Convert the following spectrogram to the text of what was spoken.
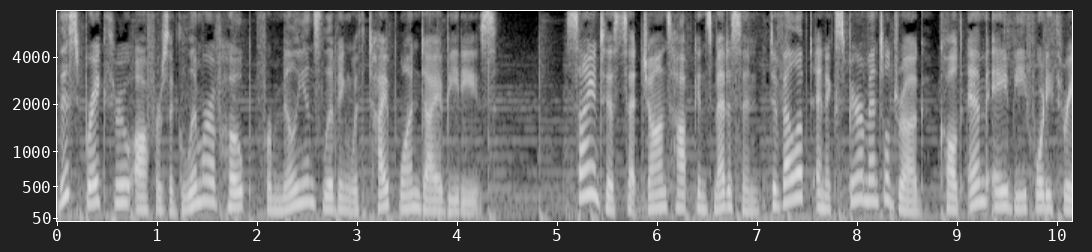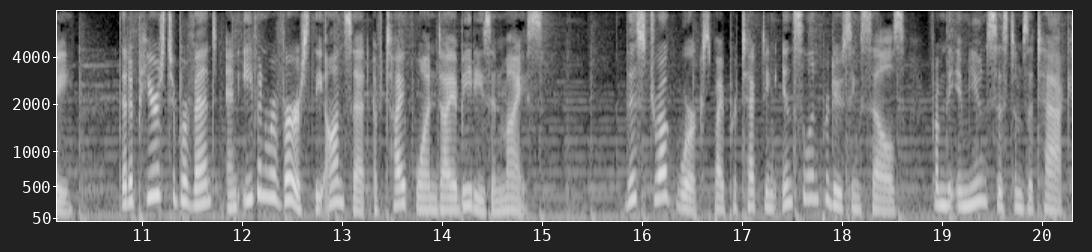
This breakthrough offers a glimmer of hope for millions living with type 1 diabetes. Scientists at Johns Hopkins Medicine developed an experimental drug called MAB43 that appears to prevent and even reverse the onset of type 1 diabetes in mice. This drug works by protecting insulin-producing cells from the immune system's attack.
